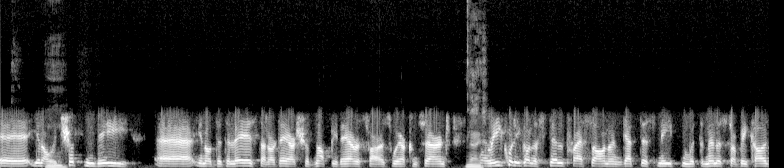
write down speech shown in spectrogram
uh, you know mm. it hmm. shouldn't be. Uh, you know the delays that are there should not be there as far as we're concerned. Nice. We're equally going to still press on and get this meeting with the minister because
